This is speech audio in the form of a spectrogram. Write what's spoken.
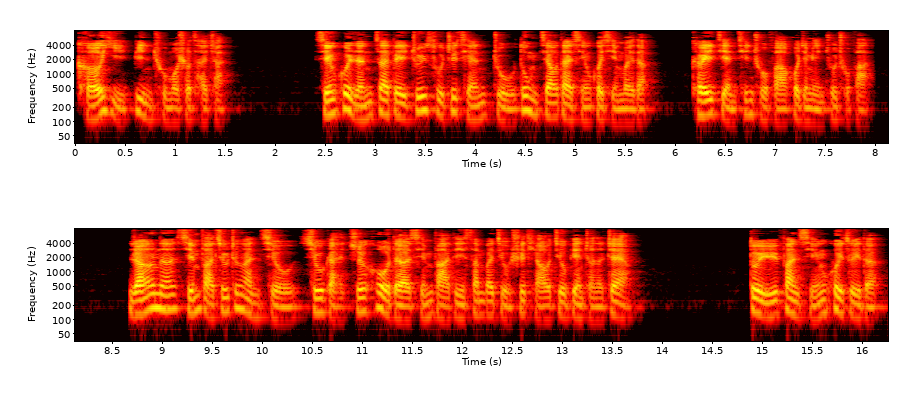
可以并处没收财产。行贿人在被追诉之前主动交代行贿行为的，可以减轻处罚或者免除处罚。然而呢，刑法修正案九修改之后的刑法第三百九十条就变成了这样：对于犯行贿罪的，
